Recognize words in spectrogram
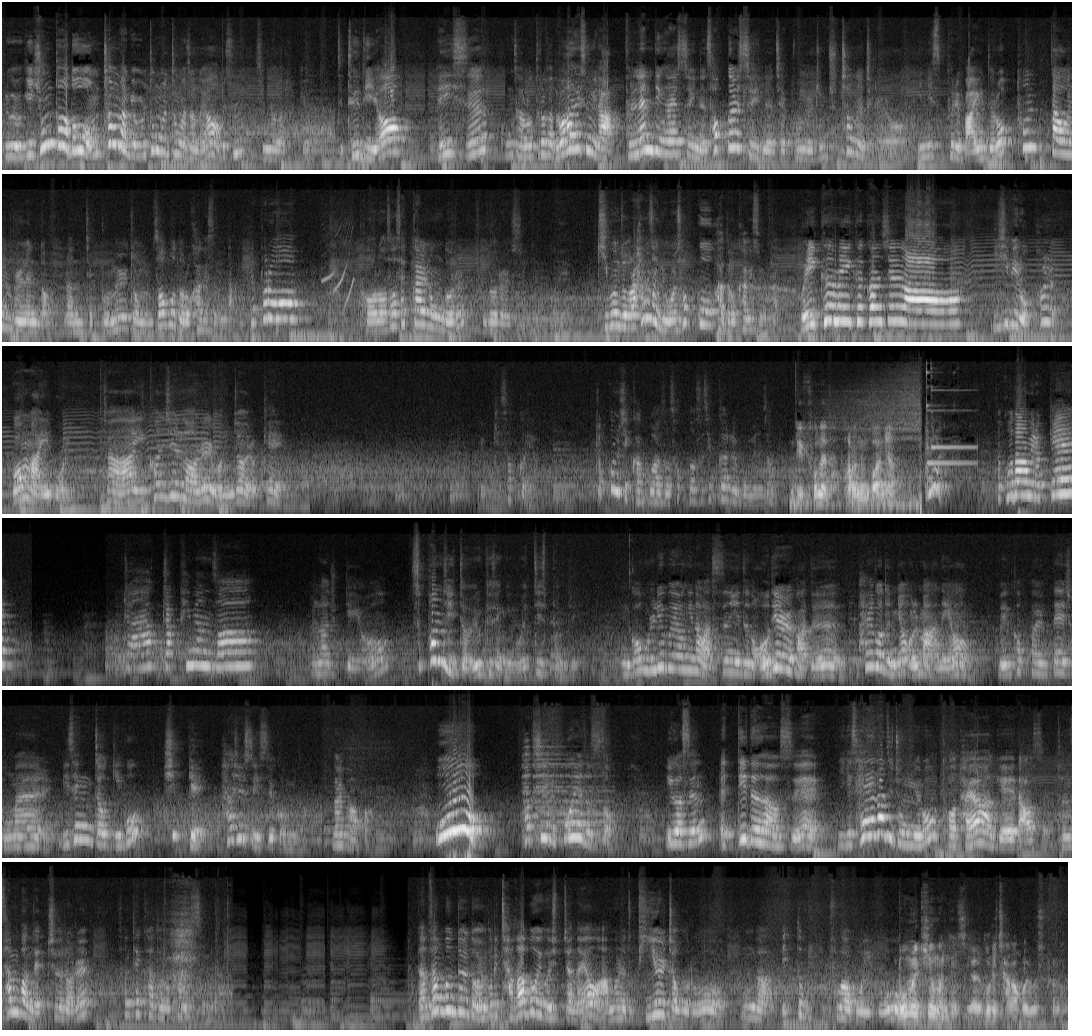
그리고 여기 흉터도 엄청나게 울퉁불퉁하잖아요. 슥 지나가 줄게요. 드디어 베이스 공사로 들어가도록 하겠습니다. 블렌딩 할 수 있는, 섞을 수 있는 제품을 좀 추천을 드려요. 이니스프리 마이드롭 톤 다운 블렌더라는 제품을 좀 써보도록 하겠습니다. 100% 덜어서 색깔 농도를 조절할 수 있는 거예요. 기본적으로 항상 이걸 섞고 가도록 하겠습니다. 웨이크 메이크 컨실러 21호 펄, 웜 아이보리 자, 이 컨실러를 먼저 이렇게 이렇게 섞어요. 조금씩 갖고 와서 섞어서 색깔을 보면서 네 손에 다 바르는 거 아니야? 자, 그 다음 이렇게 쫙쫙 피면서 발라줄게요. 스펀지 있죠? 이렇게 생긴 거, 웨지 스펀지. 이거 올리브영이나 왓슨이든 어디를 가든 팔거든요. 얼마 안 해요. 메이크업 할 때 정말 위생적이고 쉽게 하실 수 있을 겁니다. 날 봐봐. 오! 확실히 뽀얘졌어. 이것은 에뛰드 하우스에 이게 세 가지 종류로 더 다양하게 나왔어요. 저는 3번 내추럴을 선택하도록 하겠습니다. 남성분들도 얼굴이 작아 보이고 싶잖아요. 아무래도 비율적으로 뭔가 핏도 좋아 보이고 몸을 키우면 되지. 얼굴이 작아 보이고 싶으면.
